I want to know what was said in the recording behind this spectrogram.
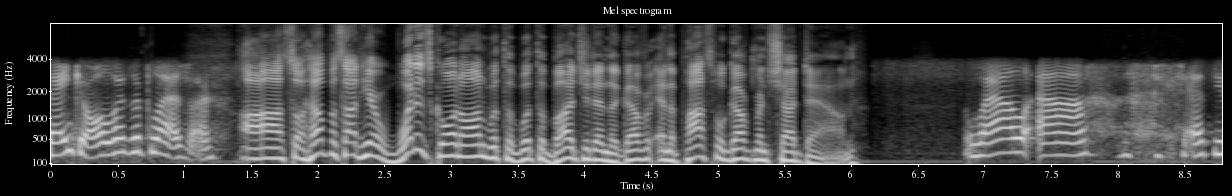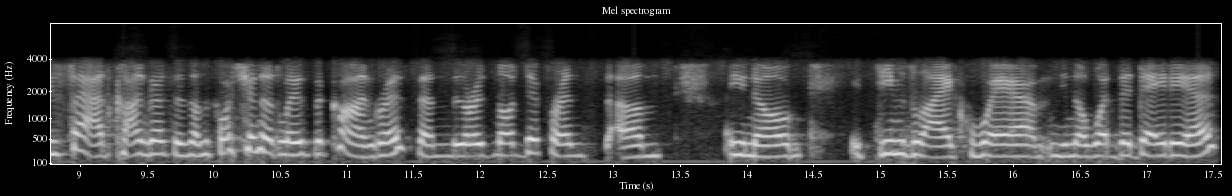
Thank you. Always a pleasure. Uh, so, help us out here. What is going on with the with the budget and the gov- and the possible government shutdown? Well, uh, as you said, Congress is unfortunately the Congress, and there is no difference. Um, you know, it seems like where you know what the date is,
